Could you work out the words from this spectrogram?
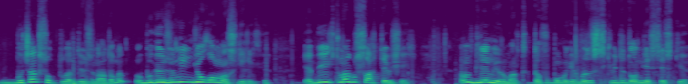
bıçak soktular gözüne adamın. Bu gözünün yok olması gerekiyor. Ya büyük ihtimal bu sahte bir şey. Ama bilemiyorum artık. Dafuk bomba geliyor. Burada Skibidi Don Yes diyor.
